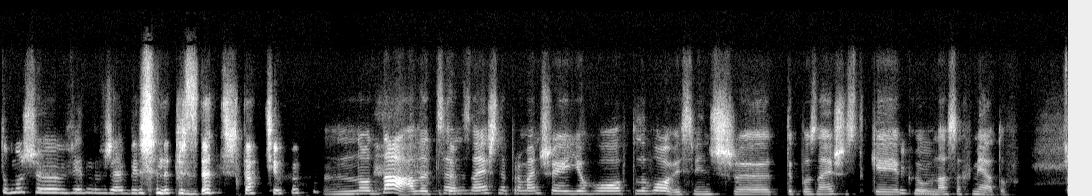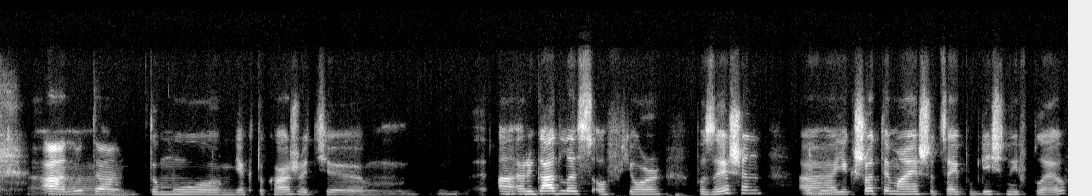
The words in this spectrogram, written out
тому що він вже більше не президент штатів. Ну так, да, але це, так. знаєш, не применшує його впливовість. Він ж, е, типу, знаєш, щось таке, як uh-huh. у нас Ахметов. А, ну так. Тому, як то кажуть, regardless of your position. Uh-huh. Якщо ти маєш оцей публічний вплив,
